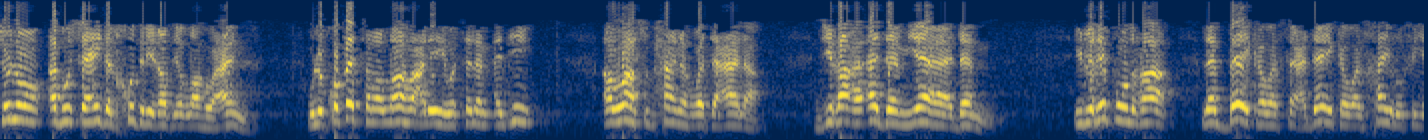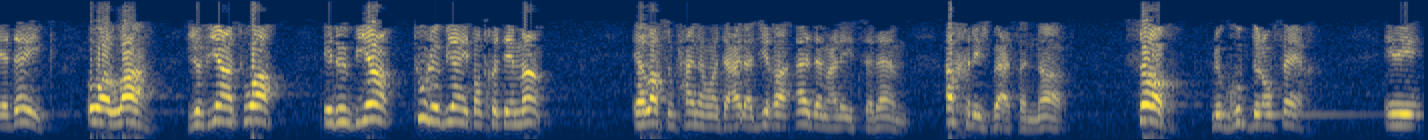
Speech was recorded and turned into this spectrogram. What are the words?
selon Abu Sa'id al-Khudri radiallahu anhu, où le prophète sallallahu alayhi wa sallam a dit Allah subhanahu wa ta'ala dira à Adam Ya Adam il lui répondra Labbaika wa sa'daika wal khayru fi Oh Allah je viens à toi et le bien tout le bien est entre tes mains. Et Allah subhanahu wa ta'ala dira Adam alayhi salam Akhrij nar sors le groupe de l'enfer. Et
